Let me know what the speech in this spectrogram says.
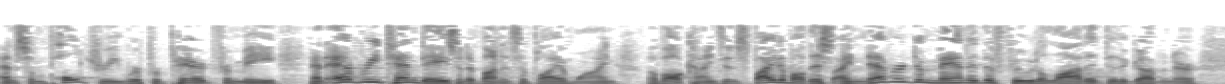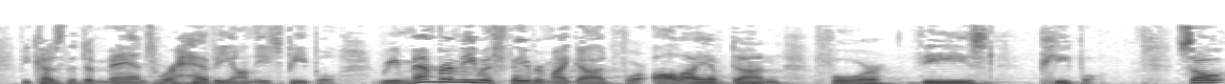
and some poultry were prepared for me, and every ten days an abundant supply of wine of all kinds. In spite of all this, I never demanded the food allotted to the governor, because the demands were heavy on these people. Remember me with favor, my God, for all I have done for these people. So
